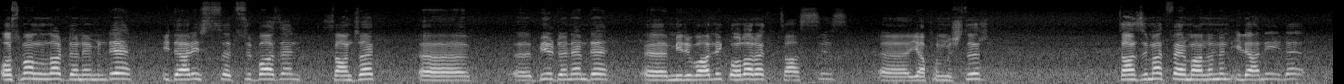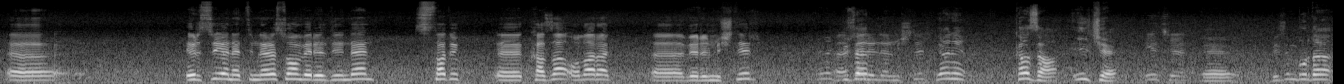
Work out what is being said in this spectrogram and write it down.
Osmanlılar döneminde idari statüsü bazen sancak, e, e, bir dönemde mirivarlık olarak tahsis yapılmıştır. Tanzimat Fermanı'nın ilanı ile ırsi yönetimlere son verildiğinden statü kaza olarak verilmiştir. Evet, güzel. belirlenmiştir. Yani kaza, ilçe, İlçe e, bizim burada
